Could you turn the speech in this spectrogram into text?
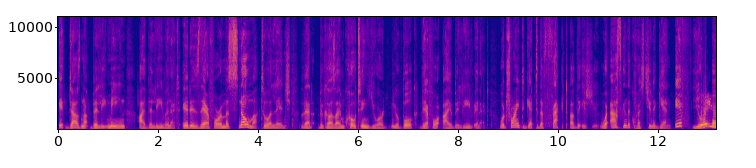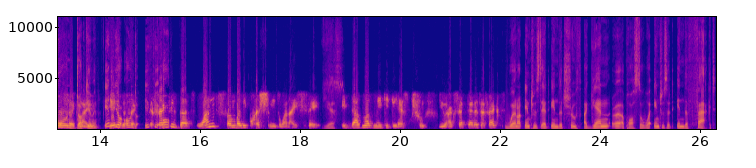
It does not believe, mean I believe in it. It is therefore a misnomer to allege that because I'm quoting your, your book, therefore I believe in it. We're trying to get to the fact of the issue. We're asking the question again. If your own document, if your own, if the your fact own, is that once somebody questions what I say, yes, it does not make it less truth. You accept that as a fact? We're not interested in the truth. Again, uh, Apostle, we're interested in the fact.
